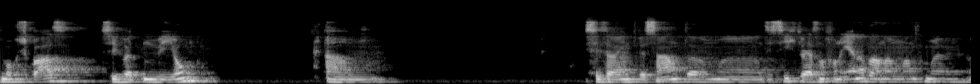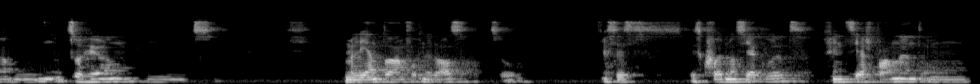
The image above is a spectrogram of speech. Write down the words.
Es macht Spaß. Sie halten mich jung. Ähm, es ist auch interessant, ähm, die Sichtweisen von einer dann manchmal ähm, zu hören. Und man lernt da einfach nicht aus. So, es, ist, es gefällt mir sehr gut, finde es sehr spannend und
